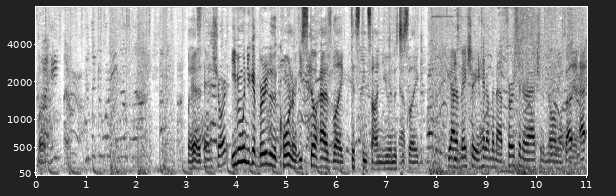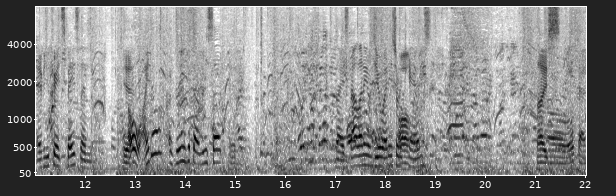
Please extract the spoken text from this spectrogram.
But, but yeah, stand short. even when you get birdie to the corner, he still has like distance on you, and it's just like You gotta make sure you hit him in that first interaction of normals. Yeah. uh, If you create space, then yeah. oh, I don't agree with that reset. Nice, not letting him do any sort of Oh. cans. nice. Oh, okay.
